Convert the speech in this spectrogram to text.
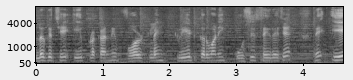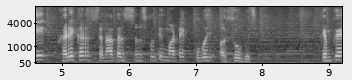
અલગ છે, એ પ્રકારની ફોલ્ટ લાઈન ક્રિએટ કરવાની કોશિશ થઈ રહી છે ને એ ખરેખર સનાતન સંસ્કૃતિ માટે ખૂબ જ અશુભ છે. કેમ કે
